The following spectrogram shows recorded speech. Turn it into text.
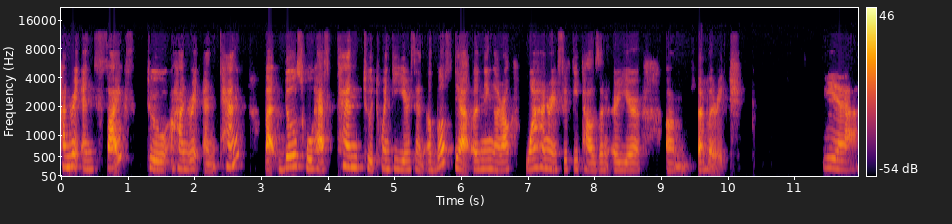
105 to 110. But those who have 10 to 20 years and above, they are earning around 150,000 a year um, average. Yeah,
